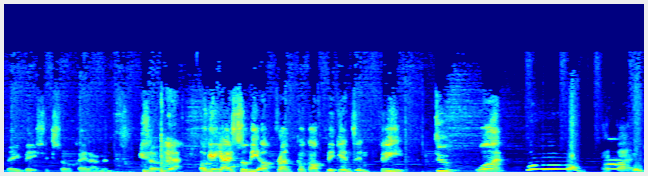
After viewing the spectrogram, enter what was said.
very basic. So kailangan. So yeah. Okay, guys. So the upfront cook-off begins in three, two, one. Woo! High five.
